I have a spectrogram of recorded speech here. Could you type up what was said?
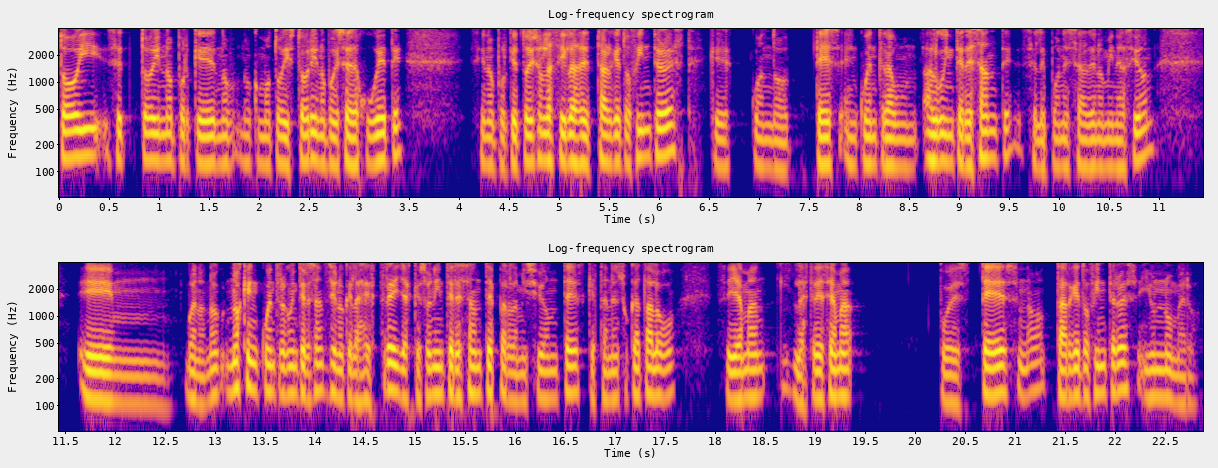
Toy, Toy no porque no, no como Toy Story, no porque sea de juguete, sino porque Toy son las siglas de Target of Interest, que es cuando TESS encuentra un, algo interesante, se le pone esa denominación. Eh, bueno, no, no, es que encuentre algo interesante, sino que las estrellas que son interesantes para la misión TESS, que están en su catálogo, se llaman, la estrella se llama, pues, TESS, ¿no? Target of Interest y un número.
